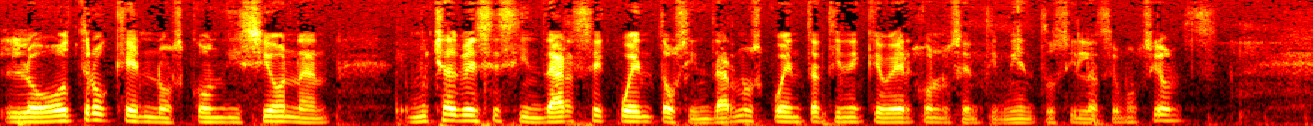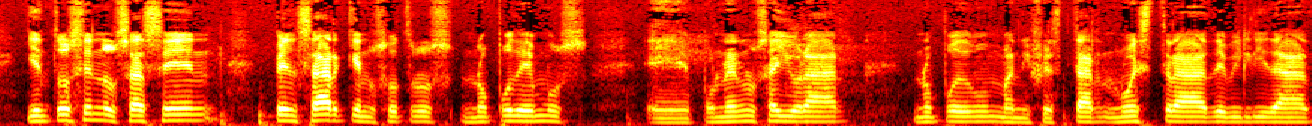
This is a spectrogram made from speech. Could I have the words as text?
lo otro que nos condicionan muchas veces sin darse cuenta o sin darnos cuenta tiene que ver con los sentimientos y las emociones. Y entonces nos hacen pensar que nosotros no podemos eh, ponernos a llorar, no podemos manifestar nuestra debilidad,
